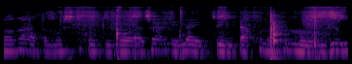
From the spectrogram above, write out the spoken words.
बघा आता मस्तपैकी गोळा झालेला आहे. तेल टाकून आपण मळून घेऊ.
